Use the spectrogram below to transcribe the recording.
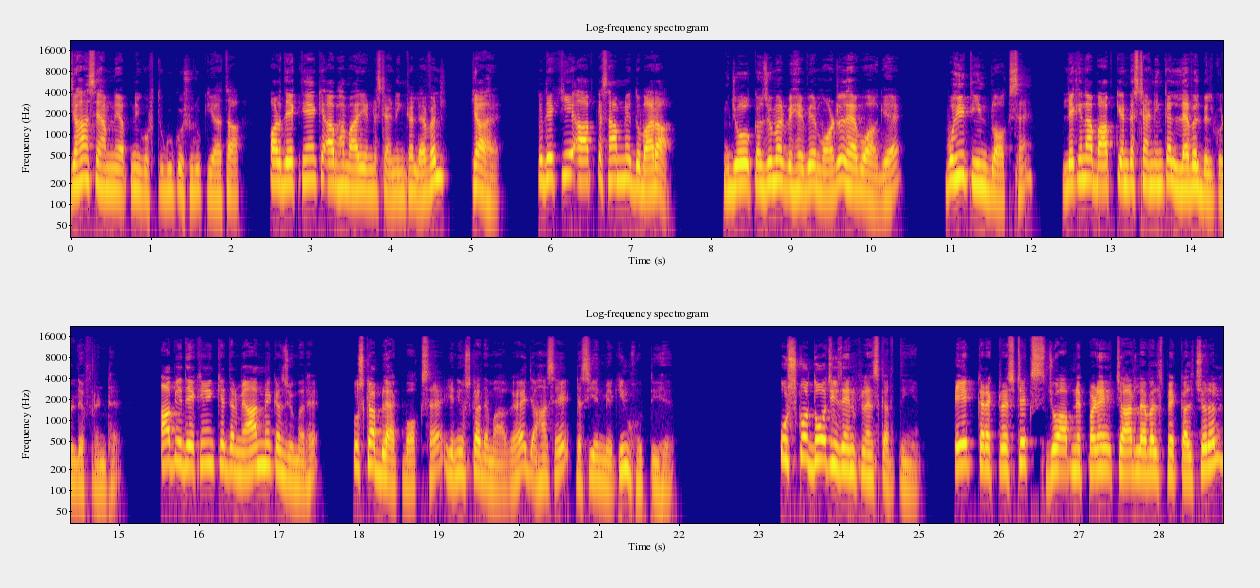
جہاں سے ہم نے اپنی گفتگو کو شروع کیا تھا اور دیکھتے ہیں کہ اب ہماری انڈرسٹینڈنگ کا لیول کیا ہے۔ تو دیکھیے، آپ کے سامنے دوبارہ جو کنزیومر بیہیویئر ماڈل ہے وہ آ گیا ہے۔ وہی تین بلاکس ہیں، لیکن اب آپ کی انڈرسٹینڈنگ کا لیول بالکل ڈفرینٹ ہے۔ آپ یہ دیکھیں کہ درمیان میں کنزیومر ہے اس کا بلیک باکس ہے یعنی اس کا دماغ ہے جہاں سے ڈسیزن میکنگ ہوتی ہے۔ اس کو دو چیزیں انفلوئنس کرتی ہیں۔ ایک کریکٹرسٹکس جو آپ نے پڑھے چار لیولز پہ کلچرل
